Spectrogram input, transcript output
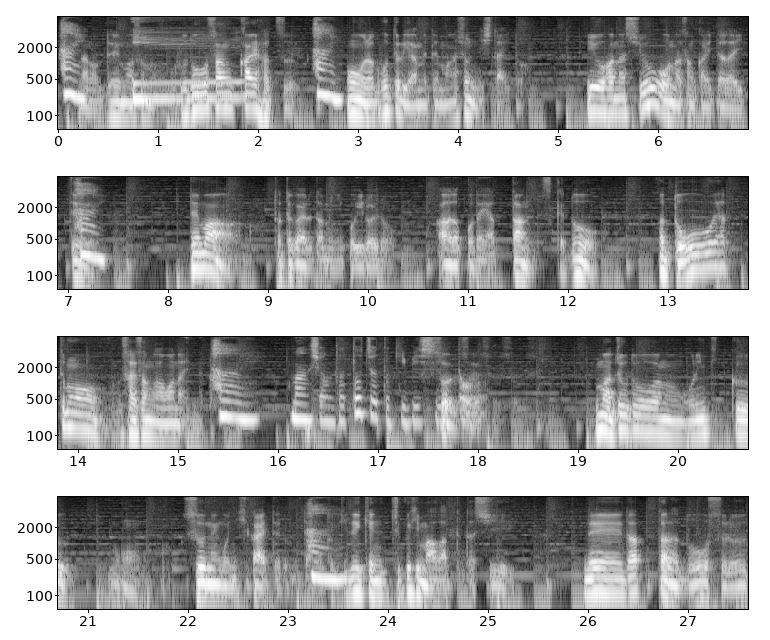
はい。なので、まあ、その不動産開発はい。をラブホテル辞めてマンションにしたいというお話をオーナーさんからいただいて、はい。でまあ建て替えるためにこういろいろああだこうだやったんですけど、まあ、どうやっても採算が合わないんだと。はい。マンションだとちょっと厳しいそうですとそうですそうです。まあちょうどあのオリンピックも数年後に控えてるみたいな時で建築費も上がってたし、でだったらどうする？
